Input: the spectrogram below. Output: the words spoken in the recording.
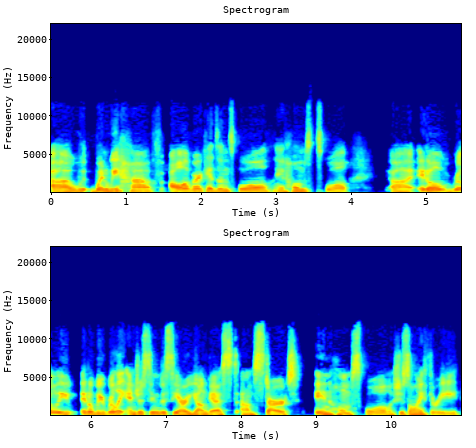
Uh, w- when we have all of our kids in school in homeschool, uh, it'll really it'll be really interesting to see our youngest um, start in homeschool. She's only three.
